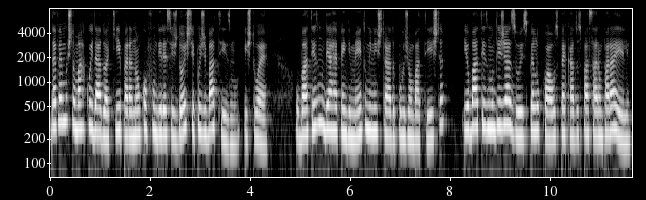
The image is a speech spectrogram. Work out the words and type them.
Devemos tomar cuidado aqui para não confundir esses dois tipos de batismo, isto é, o batismo de arrependimento ministrado por João Batista e o batismo de Jesus, pelo qual os pecados passaram para ele.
